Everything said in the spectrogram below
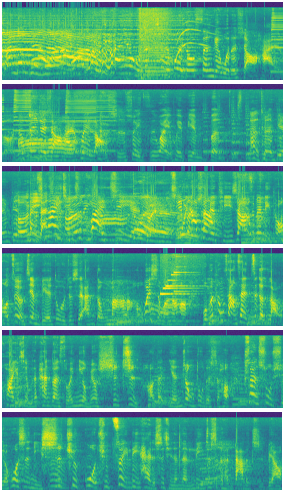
安东婆婆。我的智慧都生给我的小孩了，就生一个小孩会老十岁之外也会变笨，那可能别人变笨，但他以前是会计耶，对，我要顺便提一下，这边里头哦最有鉴别度就是安东妈了哈，为什么呢哈？我们通常在这个老化，尤其我们在判断所谓你有没有失智好的严重度的时候，算数学或是你失去过去最厉害的事情的能力，这是个很大的指标。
